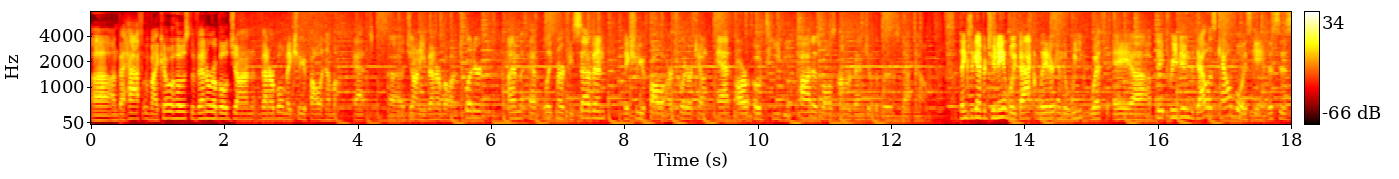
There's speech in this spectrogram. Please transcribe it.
Uh, on behalf of my co host, the Venerable John Venerable, make sure you follow him at uh, Johnny Venerable on Twitter. I'm at Blake Murphy7. Make sure you follow our Twitter account at ROTBpod as well as on RevengeOfTheBirds.com. Thanks again for tuning in. We'll be back later in the week with a uh, update previewing the Dallas Cowboys game. This is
